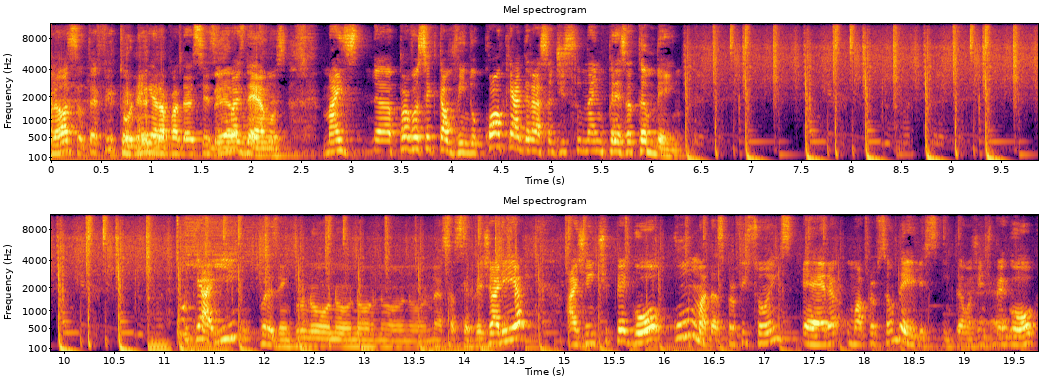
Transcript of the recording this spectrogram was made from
Nossa, até fritou, nem era pra dar esse exemplo, mas Demos. Mas ah, pra você que tá ouvindo, qual que é a graça disso na empresa também? porque aí, por exemplo, no, no- no- nessa cervejaria, a gente pegou uma das profissões, era uma profissão deles. Então a gente pegou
